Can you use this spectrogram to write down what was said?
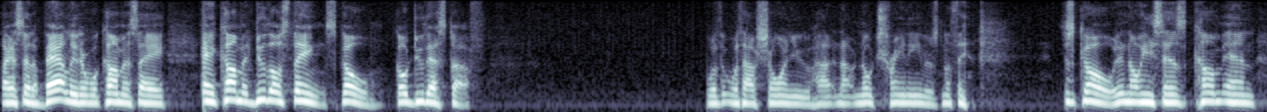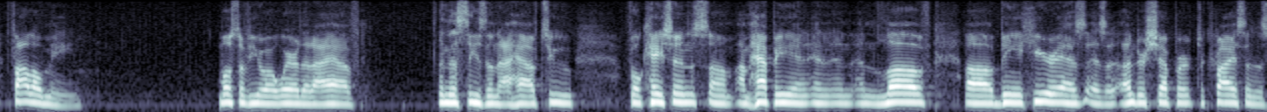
like I said, a bad leader will come and say, Hey, come and do those things. Go, go do that stuff. With, without showing you how no, no training, there's nothing. Just go. You know, he says, Come and follow me. Most of you are aware that I have, in this season, I have two vocations. Um, I'm happy and, and, and love uh, being here as, as an under shepherd to Christ and as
